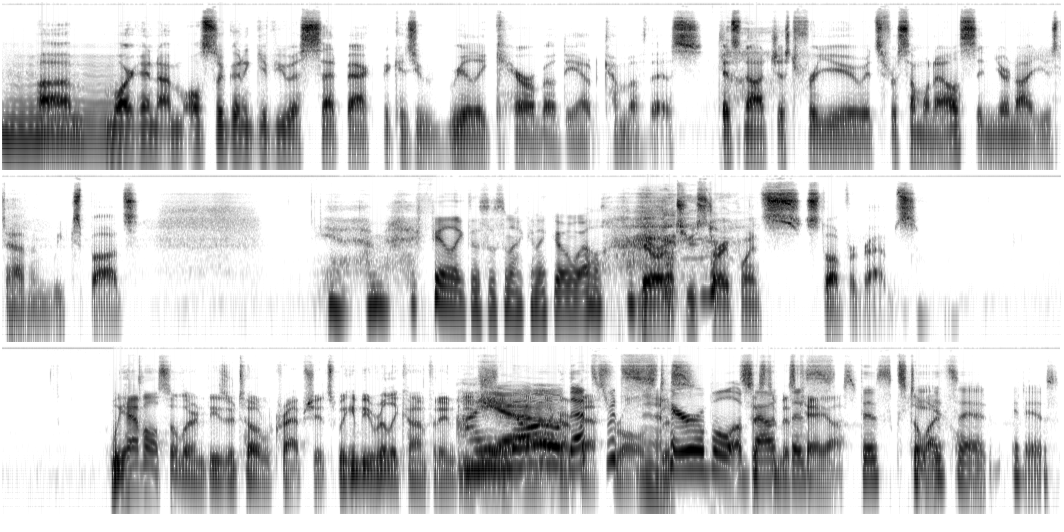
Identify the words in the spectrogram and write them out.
Um, Morgan, I'm also going to give you a setback because you really care about the outcome of this. It's not just for you; it's for someone else, and you're not used to having weak spots. Yeah, I'm, I feel like this is not going to go well. There are two story points still up for grabs. We have also learned these are total crapshoots. We can be really confident. in I each Yeah. like know our that's best what's rolls. Terrible system about is this. chaos. This It's ca- it's a it is.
